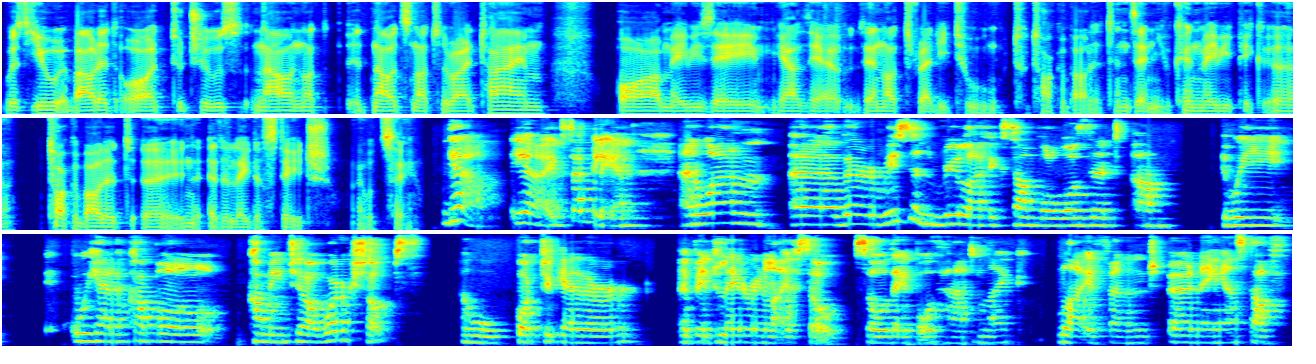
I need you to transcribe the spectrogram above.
with you about it or to choose now not it now it's not the right time or maybe they yeah they're they're not ready to to talk about it and then you can maybe pick uh, talk about it uh, in at a later stage i would say Yeah, yeah, exactly. And and one uh, very recent real life example was that um, we we had a couple coming to our workshops who got together a bit later in life. So so they both had like life and earning and stuff,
